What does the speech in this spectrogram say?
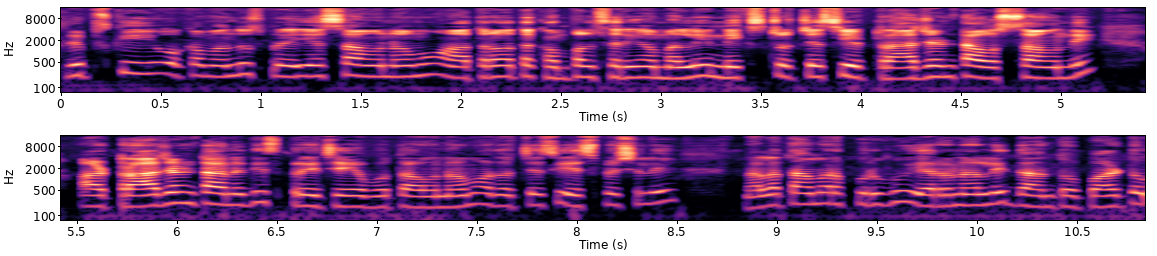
ట్రిప్స్కి ఒక మందు స్ప్రే చేస్తూ ఉన్నాము. ఆ తర్వాత కంపల్సరీగా మళ్ళీ నెక్స్ట్ వచ్చేసి ట్రాజెంటా వస్తూ ఉంది. ఆ ట్రాజెంటా అనేది స్ప్రే చేయబోతా ఉన్నాము. అది వచ్చేసి ఎస్పెషల్లీ నల్లతామర పురుగు ఎర్రనల్లి దాంతోపాటు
